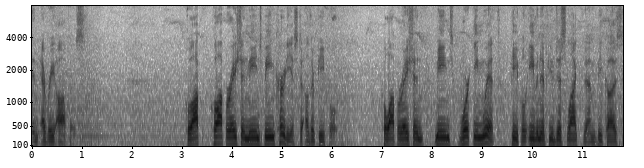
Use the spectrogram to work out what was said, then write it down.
in every office. Co- cooperation means being courteous to other people. Cooperation means working with people even if you dislike them because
